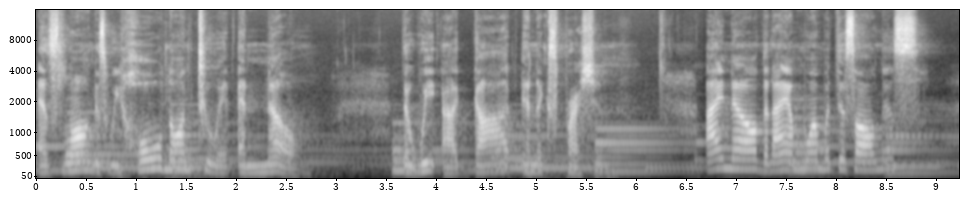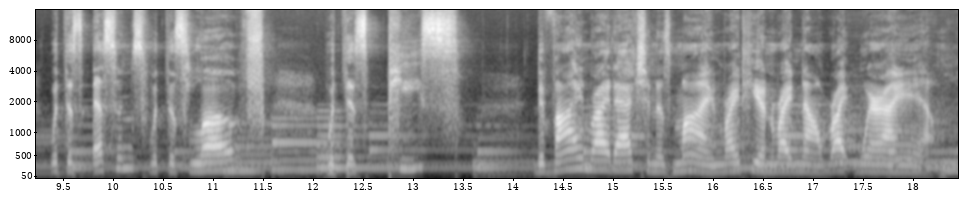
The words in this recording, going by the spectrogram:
as long as we hold on to it and know that we are God in expression. I know that I am one with this allness, with this essence, with this love, with this peace. Divine right action is mine right here and right now, right where I am.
